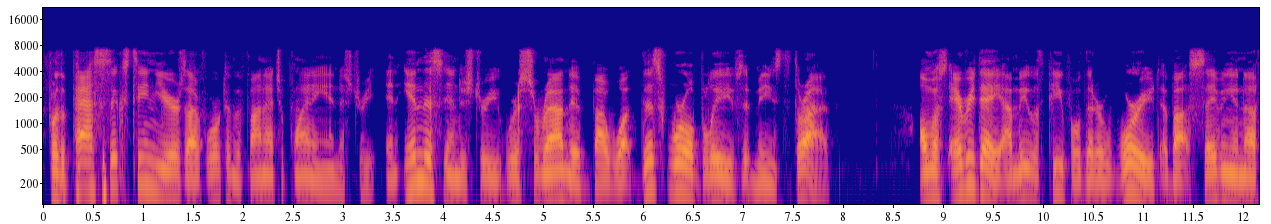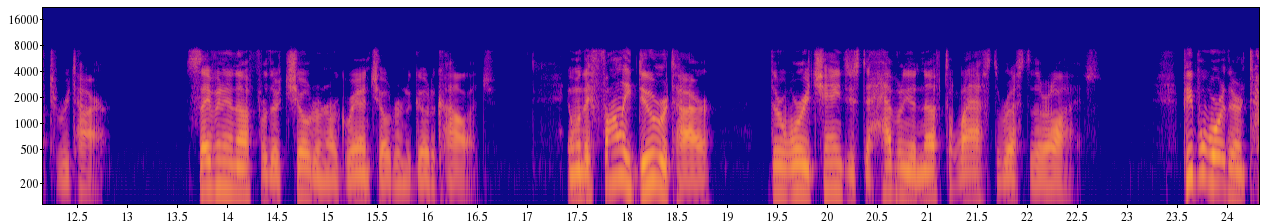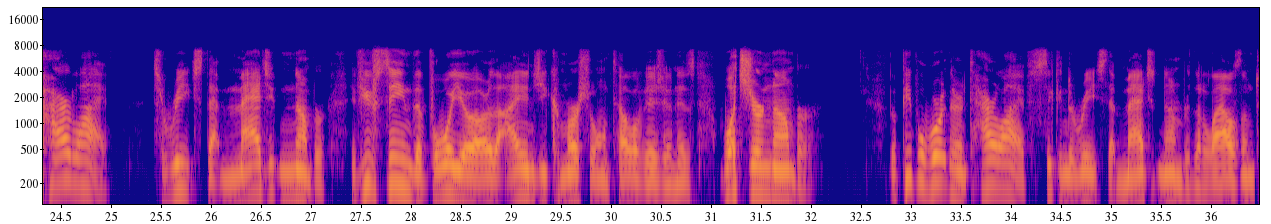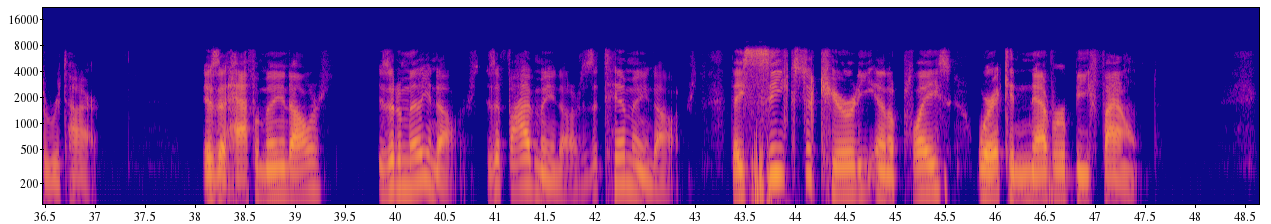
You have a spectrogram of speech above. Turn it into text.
For the past 16 years, I've worked in the financial planning industry, and in this industry, we're surrounded by what this world believes it means to thrive. Almost every day, I meet with people that are worried about saving enough to retire, saving enough for their children or grandchildren to go to college. And when they finally do retire, their worry changes to having enough to last the rest of their lives. People work their entire life to reach that magic number. If you've seen the Voya or the ING commercial on television, is what's your number? But people work their entire life seeking to reach that magic number that allows them to retire. Is it half a million dollars? Is it a million dollars? Is it five million dollars? Is it ten million dollars? They seek security in a place where it can never be found.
